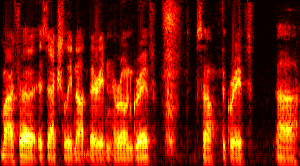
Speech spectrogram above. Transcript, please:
Martha is actually not buried in her own grave. So the grave uh,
